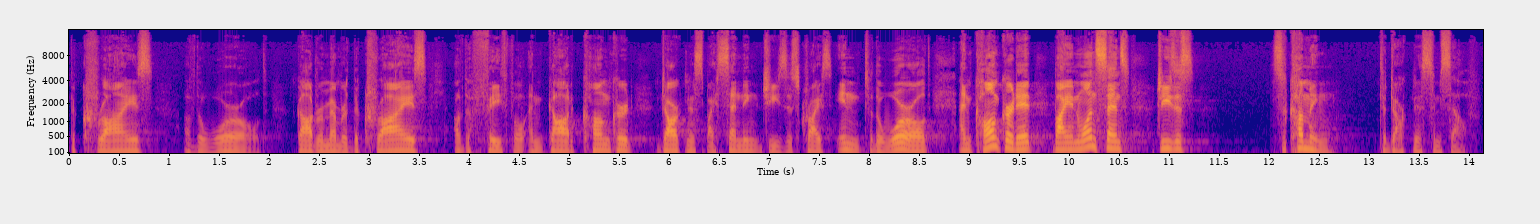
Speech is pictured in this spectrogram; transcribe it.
the cries of the world. God remembered the cries of the faithful, and God conquered darkness by sending Jesus Christ into the world and conquered it by, in one sense, Jesus succumbing to darkness himself.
